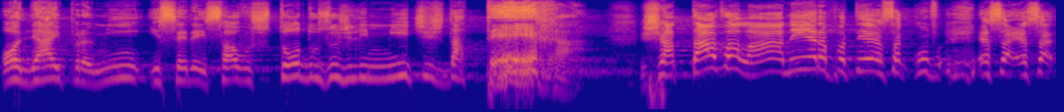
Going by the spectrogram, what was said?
Olhai para mim e sereis salvos todos os limites da terra. Já estava lá, nem era para ter essa, essa, essa,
